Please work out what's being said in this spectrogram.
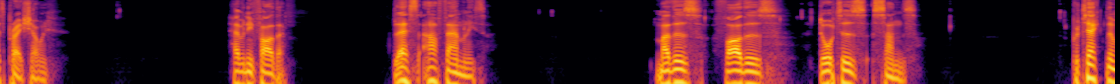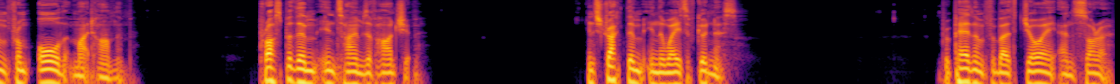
Let's pray, shall we? Heavenly Father, bless our families. Mothers, fathers, daughters, sons. Protect them from all that might harm them. Prosper them in times of hardship. Instruct them in the ways of goodness. Prepare them for both joy and sorrow.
